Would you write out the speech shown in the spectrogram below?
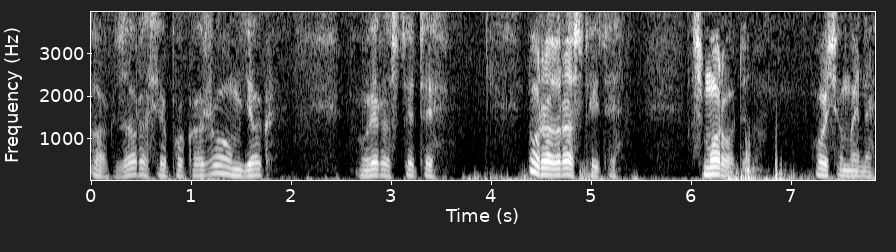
Так, зараз я покажу вам, як виростити, ну, розростити смородину. Ось у мене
